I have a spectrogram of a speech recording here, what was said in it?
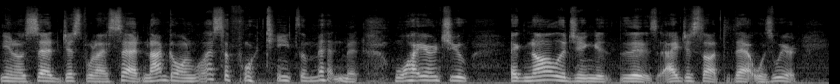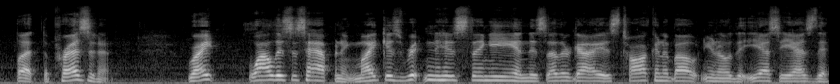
you know, said just what I said. And I'm going, well, that's the Fourteenth Amendment. Why aren't you acknowledging? This? I just thought that that was weird. But the president, right while this is happening, Mike has written his thingy, and this other guy is talking about, you know, that yes, he has the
